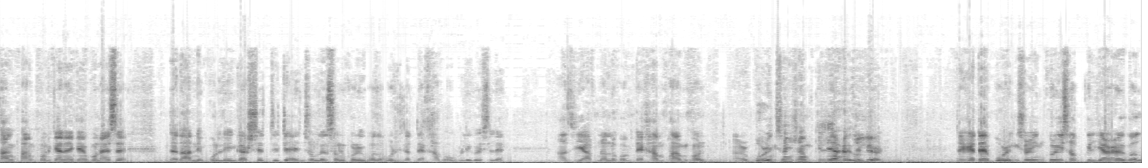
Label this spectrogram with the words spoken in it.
চাং ফাৰ্মখন কেনেকৈ বনাইছে দাদা নিপুল লিংকাৰ ছেট যেতিয়া ইনষ্টলেশ্যন কৰিব যাব তেতিয়া দেখাব বুলি কৈছিলে। আজি আপোনালোকক দেখাম ফাৰ্মখন আৰু বৰিং চৰিং চব ক্লিয়াৰ হৈ গ'ল। তেখেতে বৰিং চৰিং কৰি চব ক্লিয়াৰ হৈ গ'ল।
